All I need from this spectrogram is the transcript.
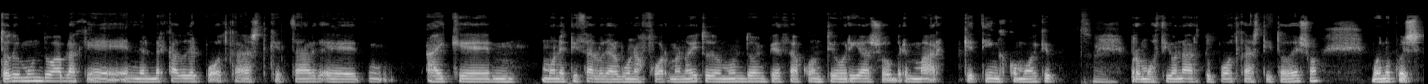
Todo el mundo habla que en el mercado del podcast que tal eh, hay que monetizarlo de alguna forma, ¿no? Y todo el mundo empieza con teorías sobre marketing, cómo hay que Promocionar tu podcast y todo eso. Bueno, pues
